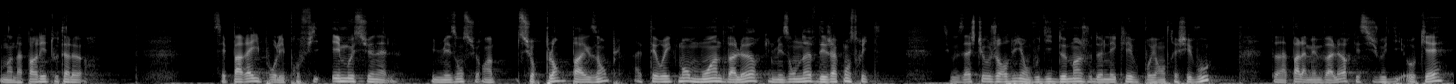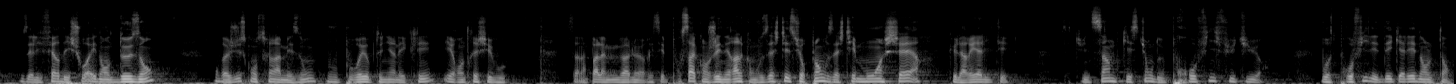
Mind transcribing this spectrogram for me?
On en a parlé tout à l'heure. C'est pareil pour les profits émotionnels. Une maison sur, un, sur plan, par exemple, a théoriquement moins de valeur qu'une maison neuve déjà construite. Si vous achetez aujourd'hui, on vous dit demain je vous donne les clés, vous pourrez rentrer chez vous, ça n'a pas la même valeur que si je vous dis ok, vous allez faire des choix et dans deux ans, on va juste construire la maison, vous pourrez obtenir les clés et rentrer chez vous. Ça n'a pas la même valeur. Et c'est pour ça qu'en général, quand vous achetez sur plan, vous achetez moins cher que la réalité. C'est une simple question de profit futur. Votre profil est décalé dans le temps.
